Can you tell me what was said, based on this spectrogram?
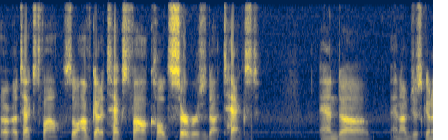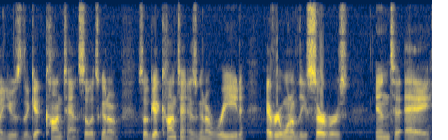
a, text file. So I've got a text file called servers.txt and uh, and I'm just going to use the get content. So it's going to so get content is going to read every one of these servers into A,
